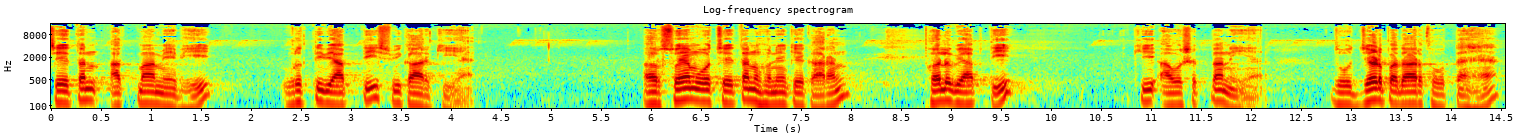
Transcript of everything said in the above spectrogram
चेतन आत्मा में भी वृत्ति व्याप्ति स्वीकार की है। और स्वयं वो चेतन होने के कारण फल व्याप्ति की आवश्यकता नहीं है। जो जड़ पदार्थ होते हैं,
